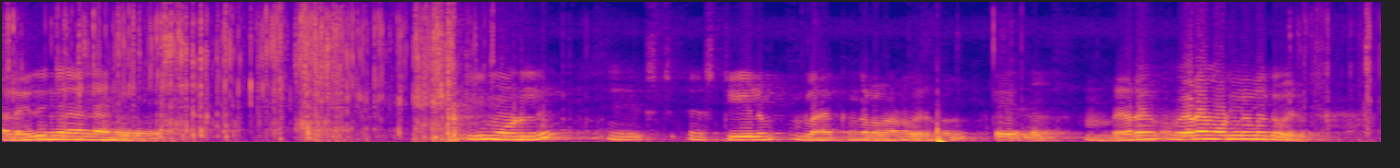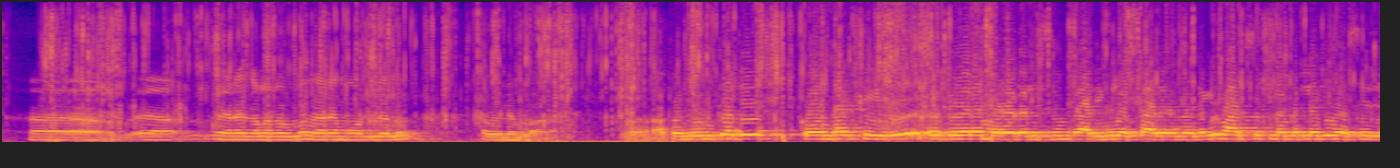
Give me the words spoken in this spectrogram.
അല്ല ഇത് ഇങ്ങനെ തന്നെയാണ് വരുന്നത്. ഈ മോഡലിൽ സ്റ്റീലും ബ്ലാക്കും കളറാണ് വരുന്നത്. വേറെ വേറെ മോഡലുകളൊക്കെ വരും. വേറെ കളറുള്ള വേറെ മോഡലുകൾ അവൈലബിൾ ആണ് അപ്പൊ നിങ്ങൾക്ക് അത് കോണ്ടാക്ട് ചെയ്ത് വേറെ മോഡൽസും കാര്യങ്ങളൊക്കെ അറിയുന്നുണ്ടെങ്കിൽ വാട്സപ്പ് നമ്പറിലേക്ക് മെസ്സേജ്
